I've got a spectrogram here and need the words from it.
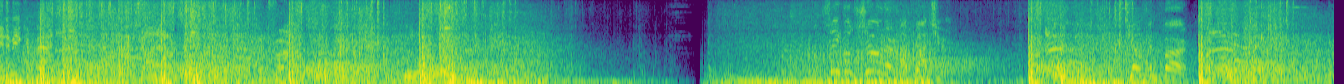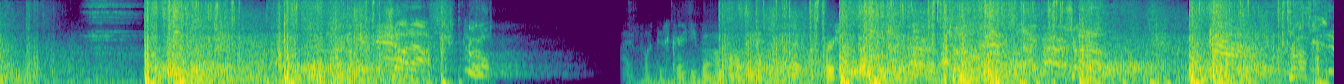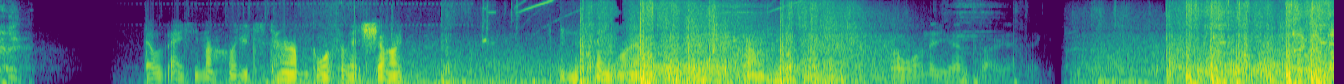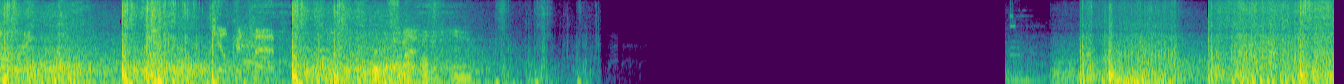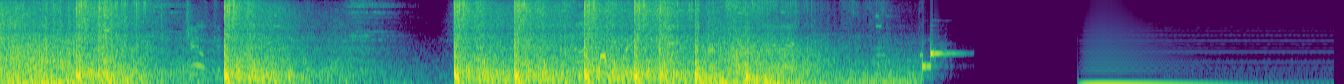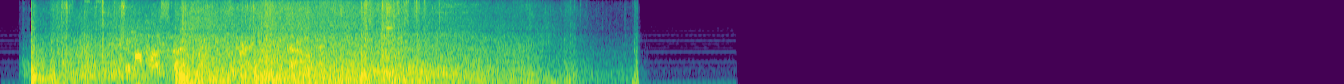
Enemy combatant. Shot out. Confirmed. Single shooter! I've got you. Kill confirmed. Shot out. I fuck this granny Bob. I'll have to let my first location. Shot out. Drop. That was actually my hundredth time going for that shot. In the same round. Finally hit it. No wonder you have started. Kill confirmed. Look at that, I had his hand.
